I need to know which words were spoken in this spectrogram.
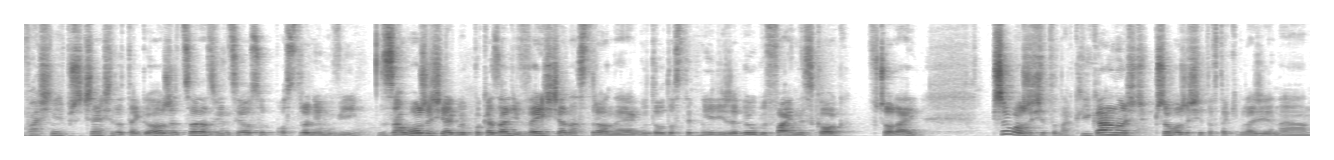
Właśnie przyczynia się do tego, że coraz więcej osób o stronie mówi. Założy się, jakby pokazali wejścia na stronę, jakby to udostępnili, że byłby fajny skok wczoraj. Przełoży się to na klikalność, przełoży się to w takim razie na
